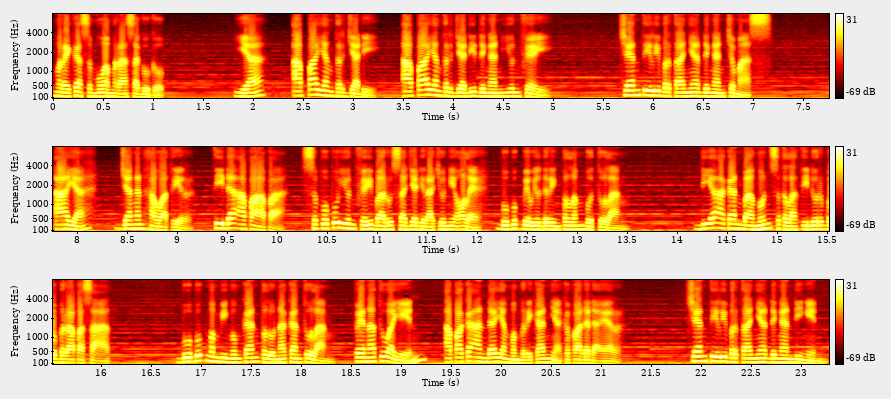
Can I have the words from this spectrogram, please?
mereka semua merasa gugup. Ya, apa yang terjadi? Apa yang terjadi dengan Yunfei? Chen Tili bertanya dengan cemas. Ayah, jangan khawatir. Tidak apa-apa. Sepupu Yunfei baru saja diracuni oleh bubuk bewildering pelembut tulang. Dia akan bangun setelah tidur beberapa saat. Bubuk membingungkan pelunakan tulang. Penatua Yin, apakah Anda yang memberikannya kepada daer? Chen Tili bertanya dengan dingin.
